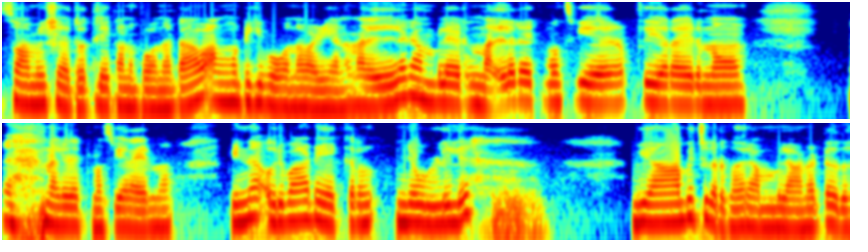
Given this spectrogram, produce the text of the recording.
സ്വാമി ക്ഷേത്രത്തിലേക്കാണ് പോകുന്നത് ആ അങ്ങോട്ടേക്ക് പോകുന്ന വഴിയാണ്. നല്ലൊരു അമ്പലമായിരുന്നു. നല്ലൊരു അറ്റ്മോസ്ഫിയർ ഫിയർ ആയിരുന്നു. നല്ലൊരു അറ്റ്മോസ്ഫിയർ ആയിരുന്നു. പിന്നെ ഒരുപാട് ഏക്കറിന്റെ ഉള്ളിൽ വ്യാപിച്ച് കിടക്കുന്ന ഒരു അമ്പലമാണ് കേട്ടോ ഇത്.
